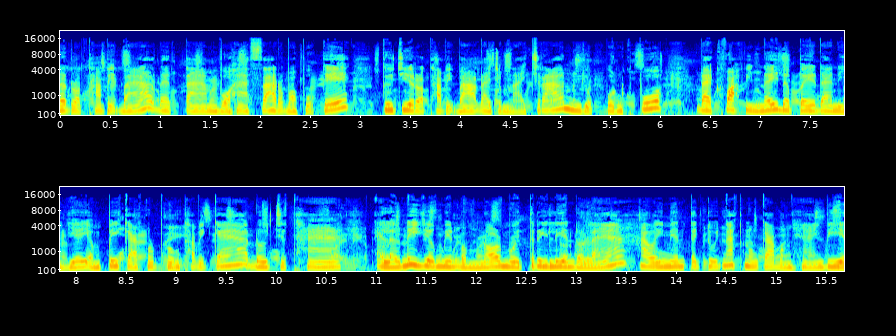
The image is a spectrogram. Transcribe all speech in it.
តីតរដ្ឋាភិបាលដែលតាមវោហារសាស្ត្ររបស់ពួកគេគឺជារដ្ឋាភិបាលដែលចំណាយច្រើននិងយកពន្ធខ្ពស់ដែលខ្វះវិន័យនៅពេលដែលនិយាយអំពីការគ្រប់គ្រងថវិកាដូចជាថាឥឡូវនេះយើងមានបំណុល1 trillion ដុល្លារហើយមានតិចតួចណាស់ក្នុងការបង្ហាញវា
